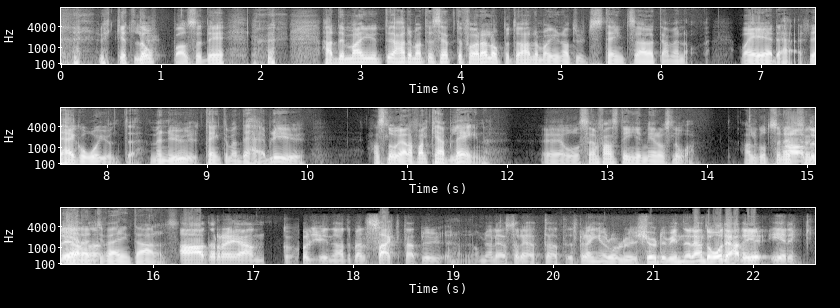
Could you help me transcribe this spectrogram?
vilket lopp alltså. Det, hade, man ju inte, hade man inte sett det förra loppet då hade man ju naturligtvis tänkt så här att ja, men, vad är det här? Det här går ju inte. Men nu tänkte man det här blir ju... Han slår i alla fall Cab Lane. Eh, och sen fanns det ingen mer att slå. Algotssonet ja, fungerar tyvärr inte alls. Adrian Collin hade väl sagt att du, om jag läste rätt, att det spelar ingen roll hur du kör, du vinner ändå. Och det hade Erik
